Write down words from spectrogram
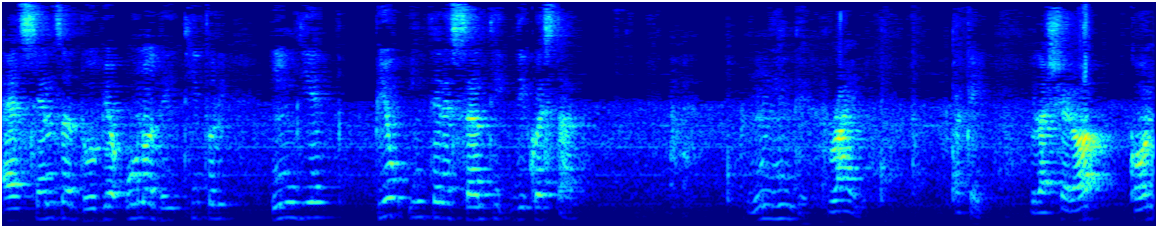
è senza dubbio uno dei titoli indie più interessanti di quest'anno. Un indie, rhyme. Ok, vi lascerò con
